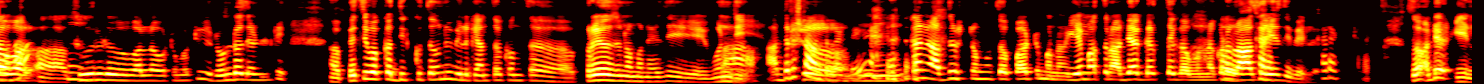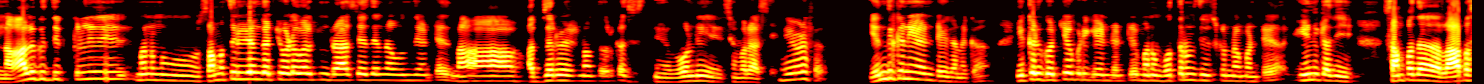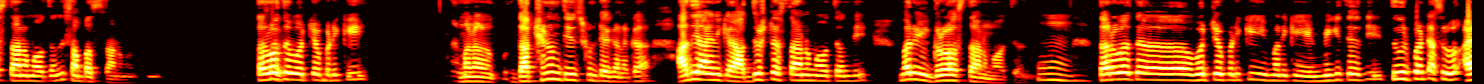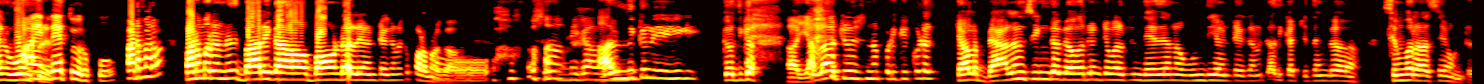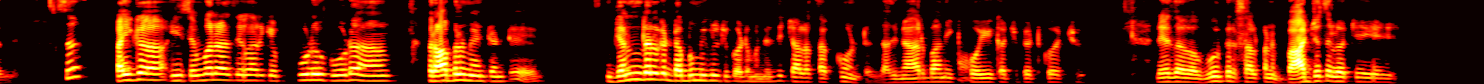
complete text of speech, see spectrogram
సూర్యుడు వల్ల ఒకటి ఒకటి రెండోది ఏంటంటే ప్రతి ఒక్క దిక్కుతోనూ వీళ్ళకి ఎంతో కొంత ప్రయోజనం అనేది ఉంది. ఉం, కానీ అదృష్టంతో పాటు మనం ఏమాత్రం అజాగ్రత్తగా ఉన్నా కూడా లాస్. అయ్యేది వీళ్ళు. సో అంటే ఈ నాలుగు దిక్కుల్ని మనము సమతుల్యంగా చూడవలసిన రాశి ఏదైనా ఉంది అంటే నా అబ్జర్వేషన్ అంతవరకు అది ఓన్లీ సింహరాశి. బ్యూటిఫుల్. ఎందుకని అంటే గనక ఇక్కడికి వచ్చేప్పటికి ఏంటంటే మనం ఉత్తరం తీసుకున్నామంటే ఈయనకి అది సంపద లాభస్థానం అవుతుంది సంపద స్థానం అవుతుంది. తర్వాత వచ్చేప్పటికి మనం దక్షిణం తీసుకుంటే గనక అది ఆయనకి అదృష్ట స్థానం అవుతుంది మరి గృహస్థానం అవుతుంది. తర్వాత వచ్చేప్పటికి మనకి మిగతాది తూర్పు అంటే అసలు ఆయన ఓన్ తూర్పు. పడమరం? పడమర అనేది భారీగా బాగుండాలి అంటే కనుక పడమర కావాలి. అందుకని కొద్దిగా ఎలా చూసినప్పటికీ కూడా చాలా బ్యాలెన్సింగ్గా వ్యవహరించవలసింది ఏదైనా ఉంది అంటే కనుక అది ఖచ్చితంగా సింహరాశే ఉంటుంది. సో పైగా ఈ సింహరాశి వారికి ఎప్పుడు కూడా ప్రాబ్లం ఏంటంటే జనరల్గా డబ్బు మిగుల్చుకోవడం అనేది చాలా తక్కువ ఉంటుంది. అది మెహర్బానీకి పోయి ఖర్చు పెట్టుకోవచ్చు. లేదా ఊపిరి సల్పని బాధ్యతలు వచ్చి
